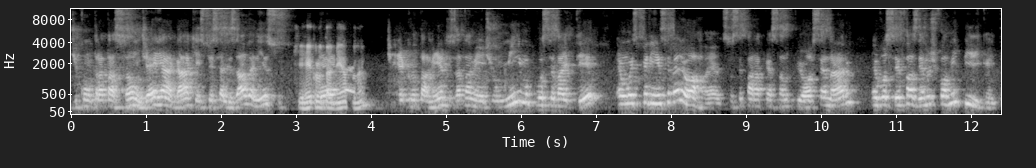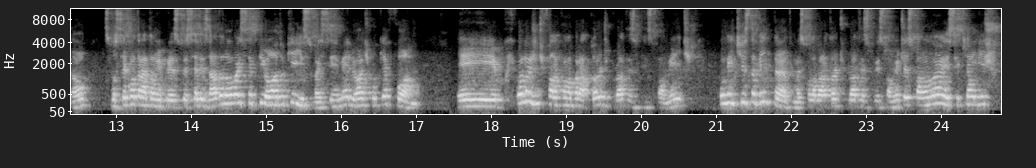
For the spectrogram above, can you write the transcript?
de contratação, de RH, que é especializada nisso. De recrutamento, é, né? De recrutamento, exatamente. O mínimo que você vai ter é uma experiência melhor. É, se você parar pensando no pior cenário, é você fazendo de forma empírica. Então, se você contratar uma empresa especializada, não vai ser pior do que isso, vai ser melhor de qualquer forma. E, porque quando a gente fala com laboratório de prótese, principalmente, com dentista nem tanto, mas com laboratório de prótese principalmente, eles falam, ah, esse aqui é um nicho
